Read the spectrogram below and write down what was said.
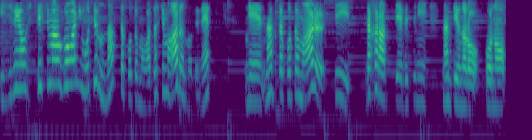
う、いじめをしてしまう側にもちろんなったことも私もあるのでね、ね、なったこともあるし、だからって別に、なんて言うんだろう、この、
